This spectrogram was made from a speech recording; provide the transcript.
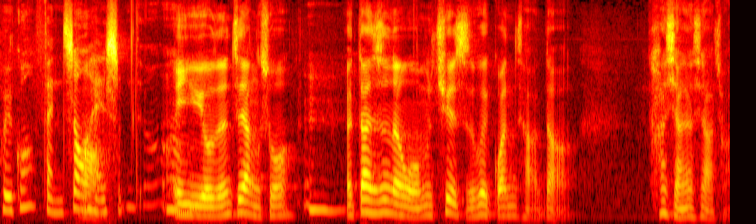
回光返照还是什么的？哦嗯、有人这样说。嗯，但是呢，我们确实会观察到，他想要下床，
